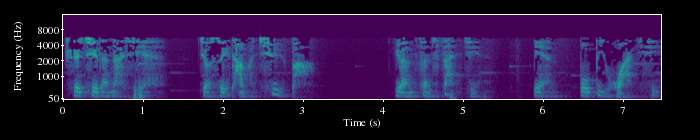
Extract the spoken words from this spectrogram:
失去的那些，就随他们去吧。缘分散尽，便不必惋惜。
